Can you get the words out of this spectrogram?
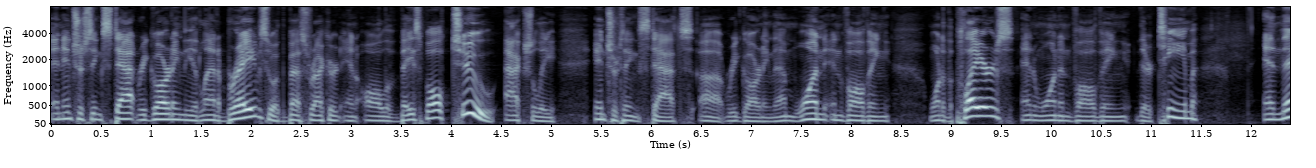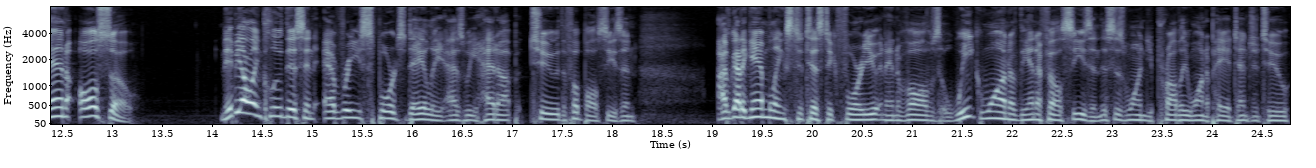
an interesting stat regarding the Atlanta Braves, who have the best record in all of baseball. Two, actually, interesting stats uh, regarding them one involving one of the players and one involving their team. And then also, maybe I'll include this in every sports daily as we head up to the football season. I've got a gambling statistic for you, and it involves week one of the NFL season. This is one you probably want to pay attention to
